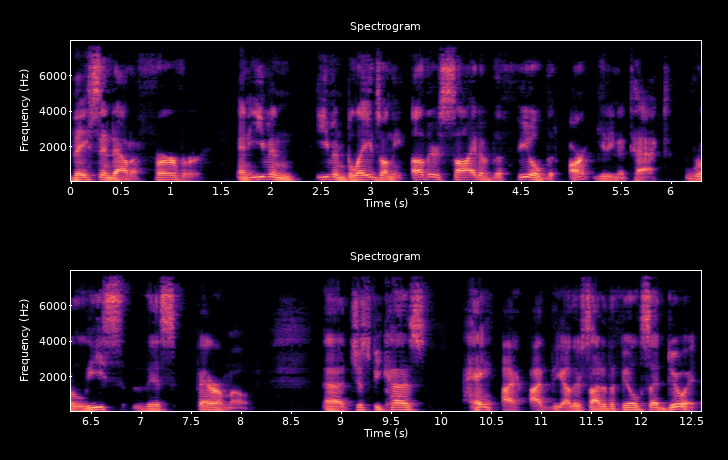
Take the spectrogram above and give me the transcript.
they send out a fervor, and even even blades on the other side of the field that aren't getting attacked release this pheromone. Uh, just because, hey, I, I, the other side of the field said do it.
